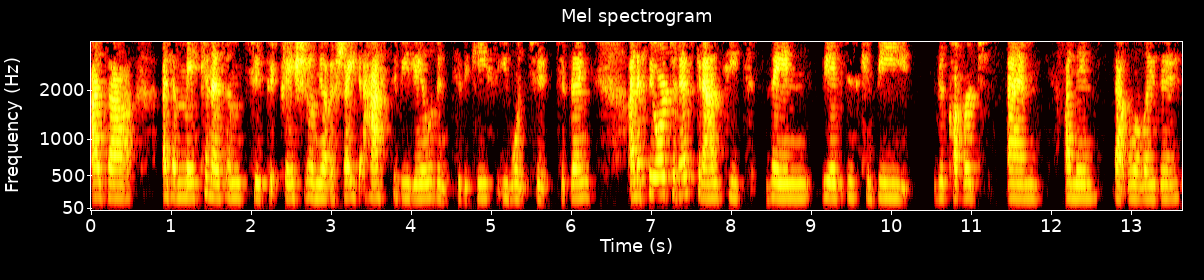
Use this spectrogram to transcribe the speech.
as a as a mechanism to put pressure on the other side. It has to be relevant to the case that you want to, to bring. And if the order is granted, then the evidence can be recovered, um, and then that will allow the,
